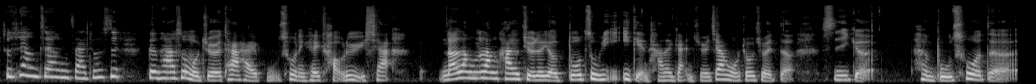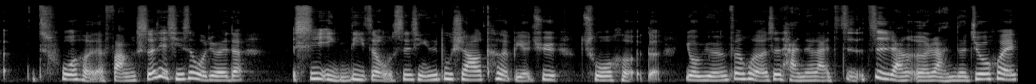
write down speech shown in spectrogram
就像这样子啊，就是跟他说，我觉得他还不错，你可以考虑一下，然后让让他觉得有多注意一点他的感觉，这样我就觉得是一个很不错的撮合的方式。而且其实我觉得。吸引力这种事情是不需要特别去撮合的，有缘分或者是谈得来，自自然而然的就会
